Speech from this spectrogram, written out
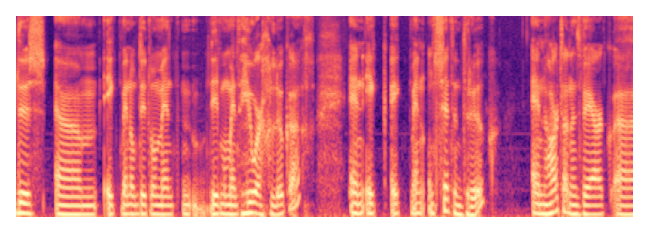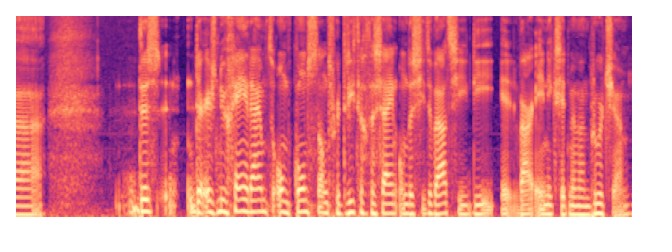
Dus um, ik ben op dit moment, dit moment heel erg gelukkig. En ik, ik ben ontzettend druk en hard aan het werk. Uh, dus er is nu geen ruimte om constant verdrietig te zijn om de situatie die, waarin ik zit met mijn broertje.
